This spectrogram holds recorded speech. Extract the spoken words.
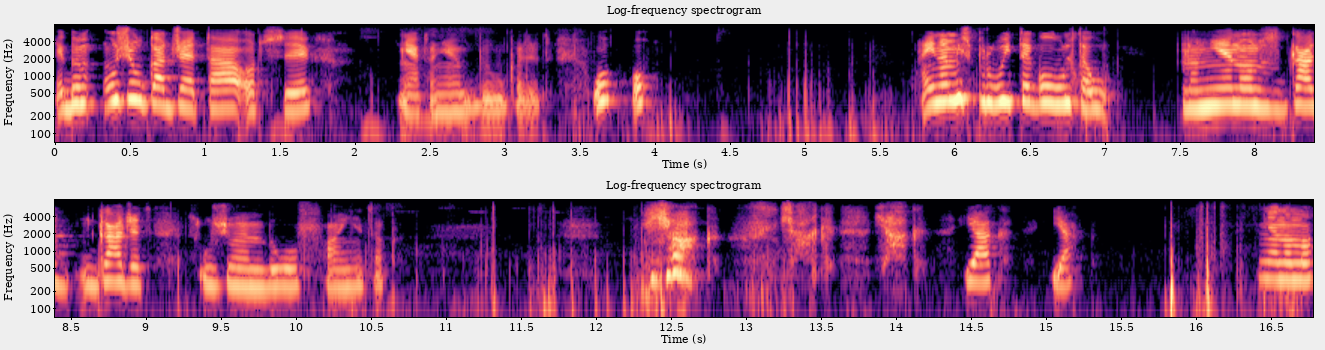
Jakbym użył gadżeta od syk. Nie, to nie był gadżet. O, o. I no mi spróbuj tego ulta. No nie no, z ga gadżet zużyłem, było fajnie, tak. Jak? Jak? Jak? Jak? Jak? Nie no, no,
